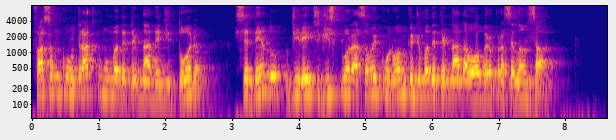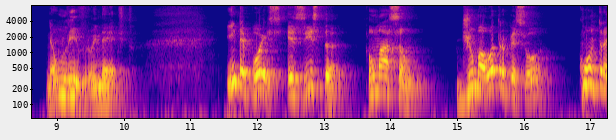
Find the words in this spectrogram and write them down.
faça um contrato com uma determinada editora cedendo direitos de exploração econômica de uma determinada obra para ser lançada. É um livro inédito. E depois exista uma ação de uma outra pessoa contra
